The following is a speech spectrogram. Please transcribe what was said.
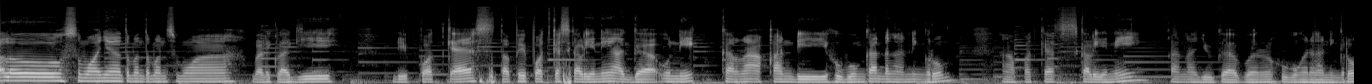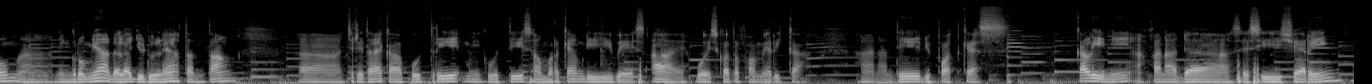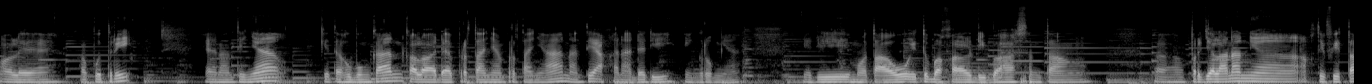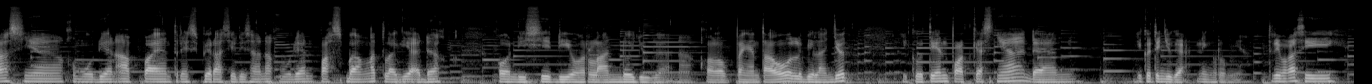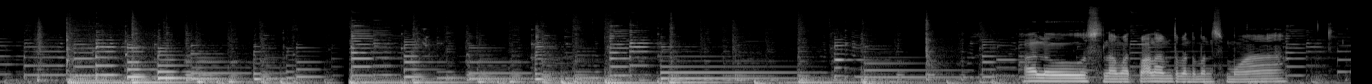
Halo semuanya teman-teman semua, balik lagi di podcast. Tapi podcast kali ini agak unik karena akan dihubungkan dengan Ningrum. Nah, podcast kali ini karena juga berhubungan dengan Ningrum. Nah, Ningrumnya adalah judulnya tentang uh, ceritanya Kak Putri mengikuti summer camp di BSA ya, Boy Scout of America. Nah, nanti di podcast kali ini akan ada sesi sharing oleh Kak Putri ya nantinya kita hubungkan. Kalau ada pertanyaan-pertanyaan nanti akan ada di ningroomnya jadi mau tahu itu bakal dibahas tentang uh, perjalanannya aktivitasnya kemudian apa yang terinspirasi di sana. Kemudian pas banget lagi ada kondisi di Orlando juga. Nah kalau pengen tahu lebih lanjut ikutin podcastnya dan ikutin juga ningroomnya terima kasih Selamat malam teman-teman semua.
